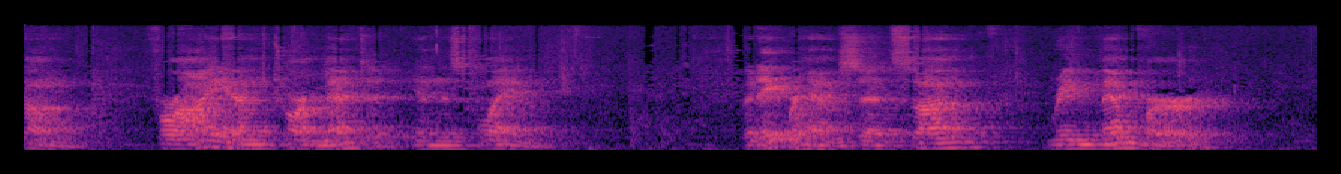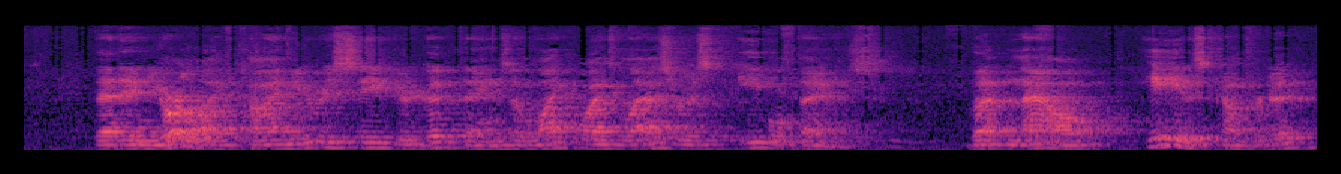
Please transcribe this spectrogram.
tongue, for I am tormented in this flame. But Abraham said, Son, remember that in your lifetime you received your good things, and likewise Lazarus evil things. But now he is comforted,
